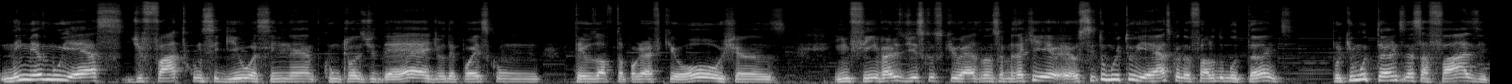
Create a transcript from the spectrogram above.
nem mesmo o Yes de fato conseguiu assim né com Close to Dead ou depois com Tales of Topographic Oceans enfim, vários discos que o Yes lançou. Mas aqui é eu, eu cito muito o Yes quando eu falo do Mutantes, porque o Mutantes nessa fase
